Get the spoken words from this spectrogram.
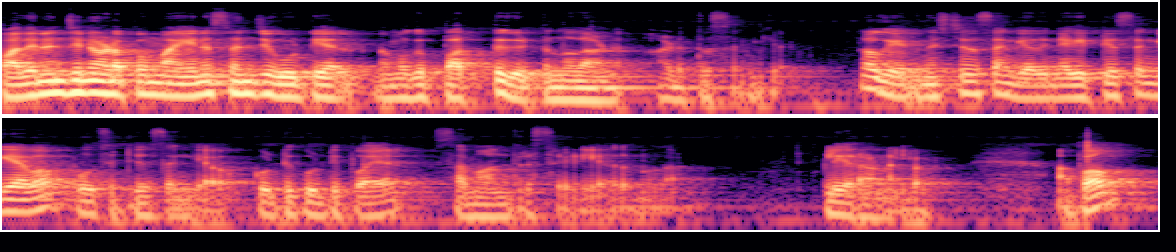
പതിനഞ്ചിനോടൊപ്പം മൈനസ് അഞ്ച് കൂട്ടിയാൽ നമുക്ക് പത്ത് കിട്ടുന്നതാണ് അടുത്ത സംഖ്യ. ഓക്കെ നിശ്ചിത സംഖ്യ. അത് നെഗറ്റീവ് സംഖ്യ പോസിറ്റീവ് സംഖ്യ ആവാം. കൂട്ടി കൂട്ടി പോയാൽ സമാന്തര ശ്രേണിയാകുന്നതാണ്. ക്ലിയർ ആണല്ലോ? അപ്പം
